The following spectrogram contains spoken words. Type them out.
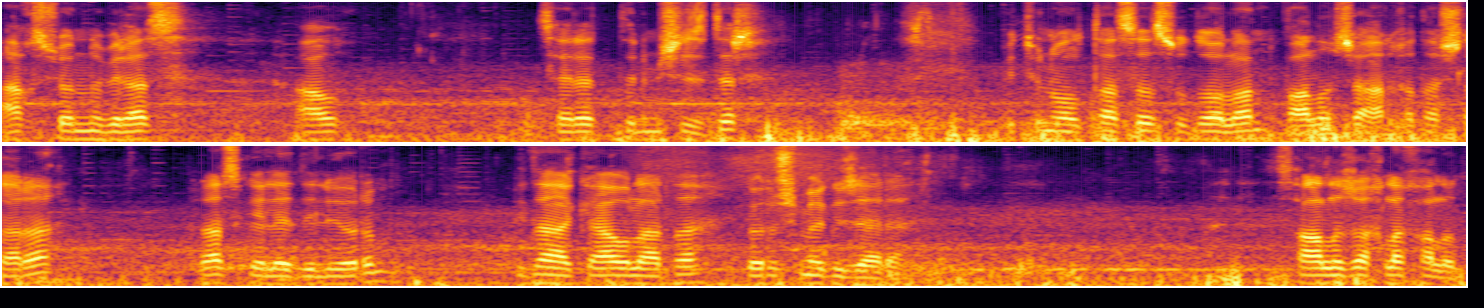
aksiyonlu biraz av seyrettirmişizdir. Bütün oltası suda olan balıkçı arkadaşlara rastgele diliyorum. Bir dahaki avlarda görüşmek üzere. Sağlıcakla kalın.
